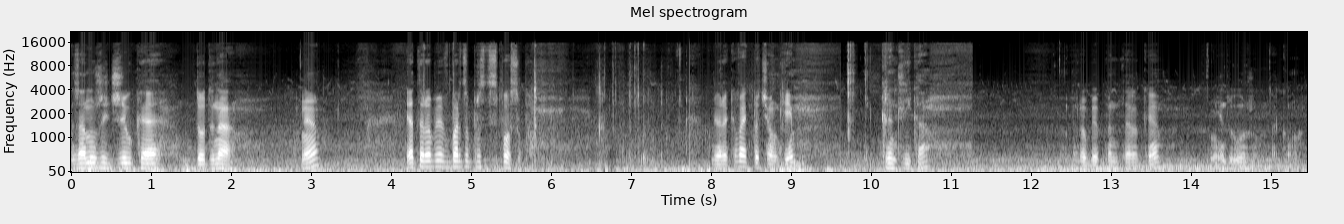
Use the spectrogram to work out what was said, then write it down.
zanurzyć żyłkę do dna. Nie? Ja to robię w bardzo prosty sposób. Biorę kawałek plecionki, krętlika, robię pętelkę, niedużą taką.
